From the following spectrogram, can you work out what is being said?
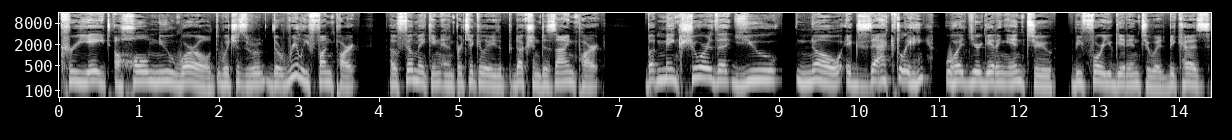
create a whole new world, which is the really fun part of filmmaking and particularly the production design part. But make sure that you know exactly what you're getting into before you get into it. Because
